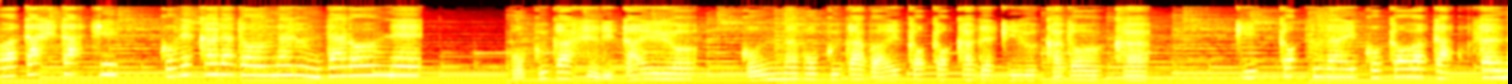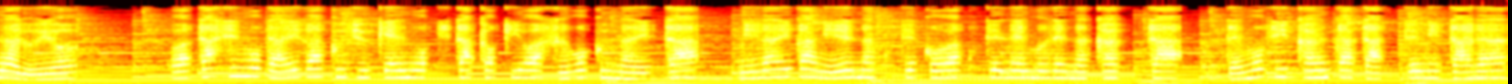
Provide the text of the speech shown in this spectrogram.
私たち、これからどうなるんだろうね。僕が知りたいよ。こんな僕がバイトとかできるかどうか。きっと辛いことはたくさんあるよ。私も大学受験落ちた時はすごく泣いた。未来が見えなくて怖くて眠れなかった。でも時間が経ってみたら、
